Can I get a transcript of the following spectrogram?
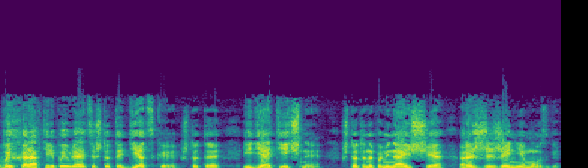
в их характере появляется что-то детское, что-то идиотичное, что-то напоминающее разжижение мозга.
